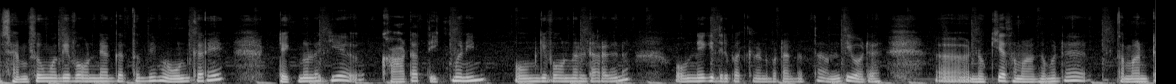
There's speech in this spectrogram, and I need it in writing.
සැම්සුම් වගේ ෆෝර්නයක් ගත්තදේම ඔවුන් කරේ ටෙක්නොලජිය කාටත් ඉක්මනින් ඔවුන්ගේ ෆෝන්නලට අරගෙන ඔවුන් ඒක ඉදිරිපත් කරන පටන් ගත්තා. අන්තිවට නොකිය සමාගමට තමන්ට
